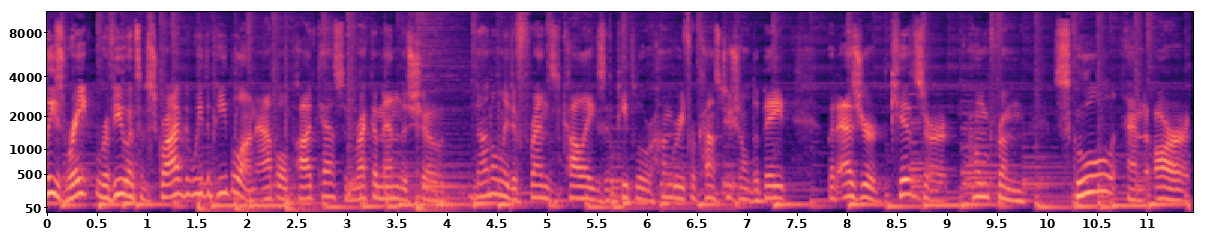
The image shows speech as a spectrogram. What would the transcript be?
Please rate, review, and subscribe to We the People on Apple Podcasts and recommend the show not only to friends, and colleagues, and people who are hungry for constitutional debate, but as your kids are home from school and are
